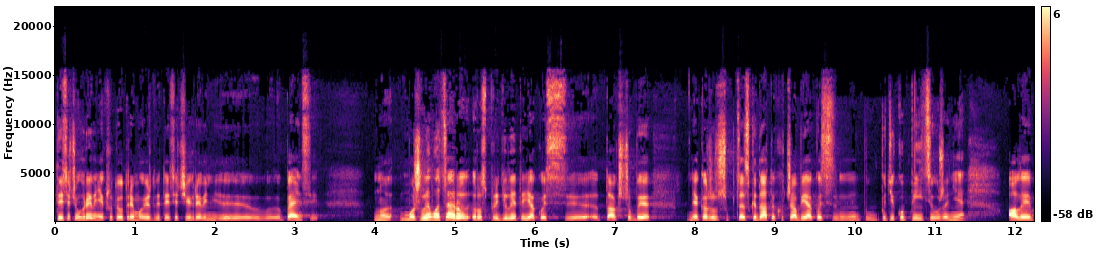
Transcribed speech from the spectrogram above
тисячу гривень, якщо ти отримуєш дві тисячі гривень е, пенсії. Ну, можливо, це роз- розподілити якось е, так, щоб, я кажу, щоб це скидати хоча б якось по тій копійці вже, ні. Але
